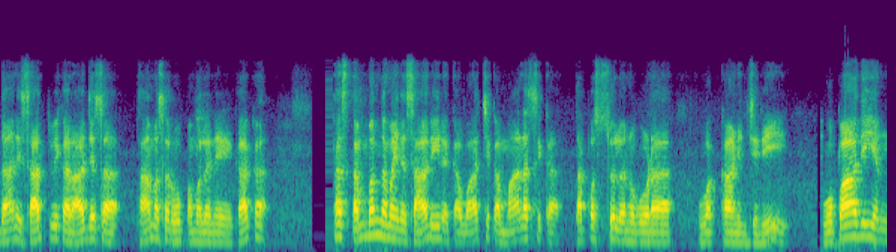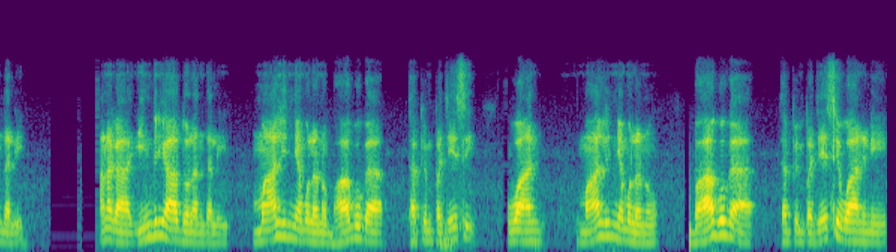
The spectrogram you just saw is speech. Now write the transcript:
దాని సాత్విక రాజస తామస రూపములనే కాక తస్తంబంధమైన శారీరక వాచిక మానసిక తపస్సులను కూడా ఒక్కాణించిరి ఉపాధి ఎందలి అనగా ఇంద్రియాదులందలి మాలిన్యములను బాగుగా తప్పింపజేసి వాన్ మాలిన్యములను బాగుగా తప్పింపజేసి వానిని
